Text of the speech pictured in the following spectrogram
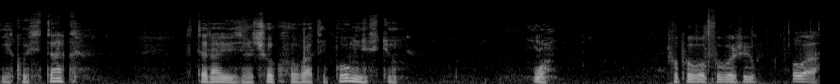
Якось так. Стараюсь гачок ховати повністю. О! Поповок положив. Ова!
